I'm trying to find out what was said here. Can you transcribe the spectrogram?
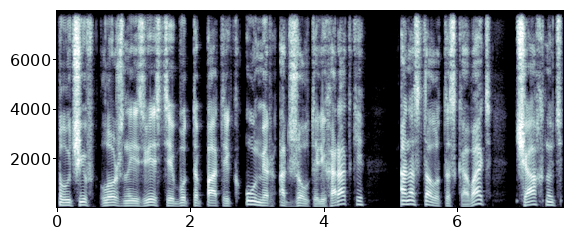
Получив ложное известие, будто Патрик умер от желтой лихорадки, она стала тосковать, чахнуть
